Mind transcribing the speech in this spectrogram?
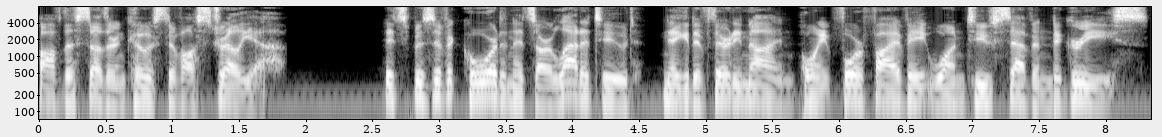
off the southern coast of Australia. Its specific coordinates are latitude negative 39.458127 degrees,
